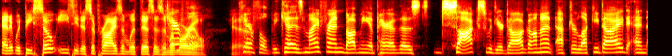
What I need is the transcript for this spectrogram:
and it would be so easy to surprise them with this as a Careful. memorial. Yeah. Careful, because my friend bought me a pair of those socks with your dog on it after Lucky died, and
